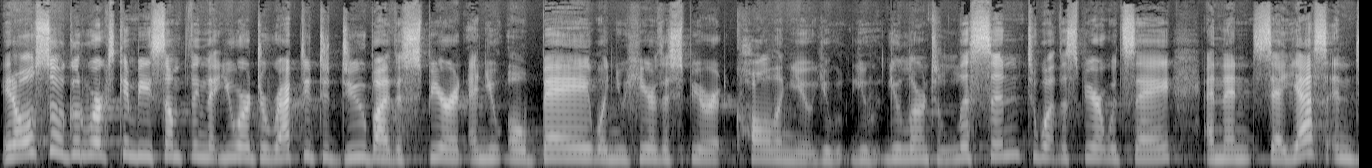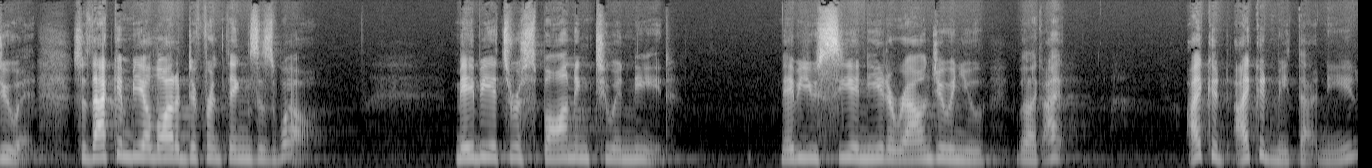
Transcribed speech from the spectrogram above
It also, good works can be something that you are directed to do by the Spirit and you obey when you hear the Spirit calling you. You, you. you learn to listen to what the Spirit would say and then say yes and do it. So that can be a lot of different things as well. Maybe it's responding to a need. Maybe you see a need around you and you like, I, I could, I could meet that need.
